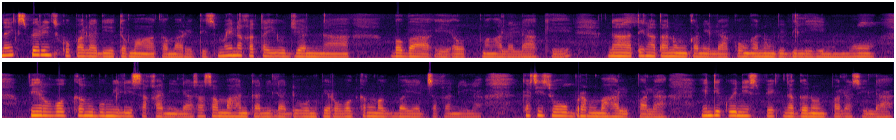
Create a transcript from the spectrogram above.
Na-experience ko pala dito mga kamaritis. May nakatayo dyan na babae o mga lalaki na tinatanong kanila kung anong bibilihin mo. Pero wag kang bumili sa kanila, sasamahan kanila doon pero wag kang magbayad sa kanila kasi sobrang mahal pala. Hindi ko in-expect na ganun pala sila.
